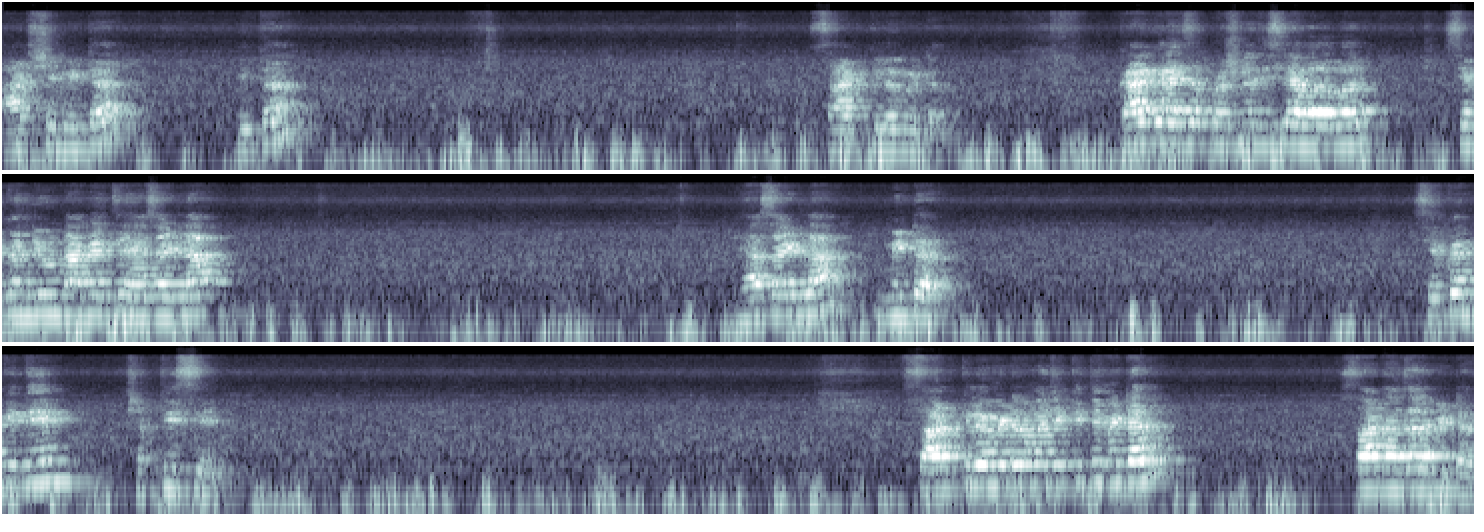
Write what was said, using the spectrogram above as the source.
आठशे मीटर. इथं साठ किलोमीटर. काय करायचं प्रश्न दिसल्याबरोबर सेकंद लिहून टाकायचं ह्या साईडला ह्या साईडला मीटर सेकंद किती? छत्तीसशे साठ किलोमीटर म्हणजे किती मीटर साठ हजार मीटर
